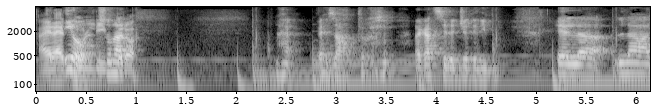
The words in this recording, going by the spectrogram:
Hai letto Io un libro. Sono... Eh, esatto, ragazzi leggete libri. La, la,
